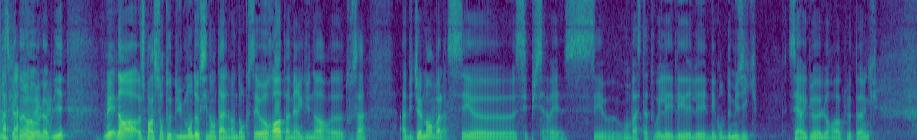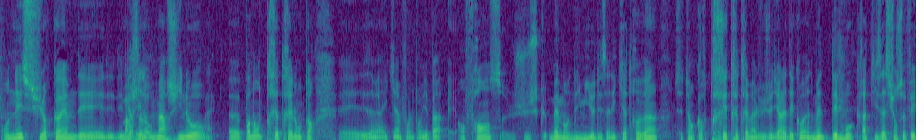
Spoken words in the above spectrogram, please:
parce qu'on l'a oublié. Mais non, je parle surtout du monde occidental. hein, donc c'est Europe, Amérique du Nord, euh, tout ça. Habituellement, voilà, c'est, euh, euh, on va se tatouer les, les, les- les groupes de musique. C'est avec le, le rock, le punk. on est sur quand même des, des, des Marginaux. personnes marginaux Ouais. Euh, pendant très très longtemps. Et les Américains font le premier pas. Et en France, jusque, même au milieu des années 80, c'était encore très très très mal vu. Je veux dire, la démocratisation se fait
